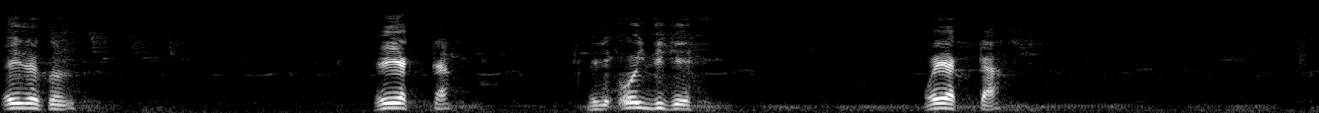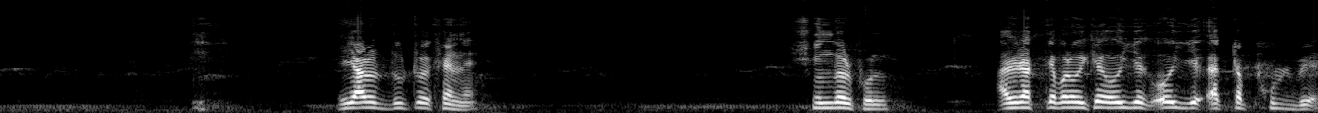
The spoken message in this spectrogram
এই দেখুন। এই একটা। এই যে ওই দিকে। ওই একটা। এই আরও দুটো এখানে। সুন্দর ফুল। আজ রাত্রে আবার ওইখানে ওই যে ওই যে একটা ফুটবে।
